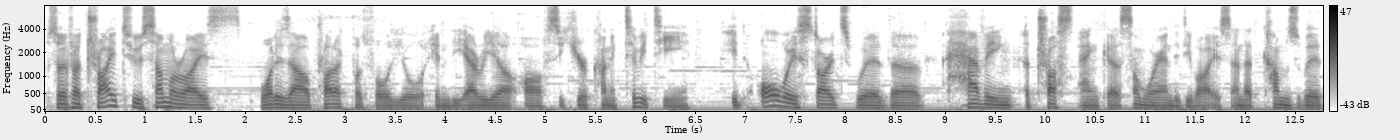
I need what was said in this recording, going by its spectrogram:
So, if I try to summarize what is our product portfolio in the area of secure connectivity, it always starts with uh, having a trust anchor somewhere in the device, and that comes with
